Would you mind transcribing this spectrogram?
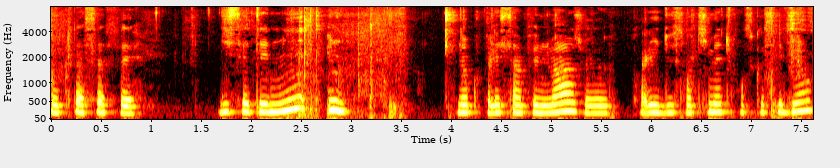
Donc là, ça fait 17,5. Donc on va laisser un peu de marge. Euh, pour aller 2 cm, je pense que c'est bien.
